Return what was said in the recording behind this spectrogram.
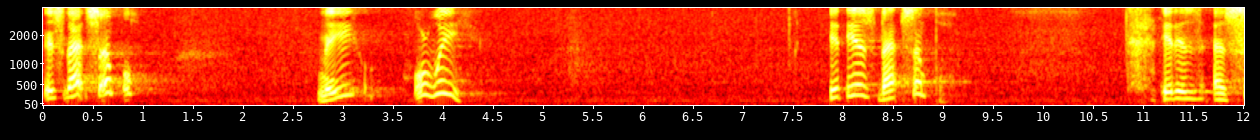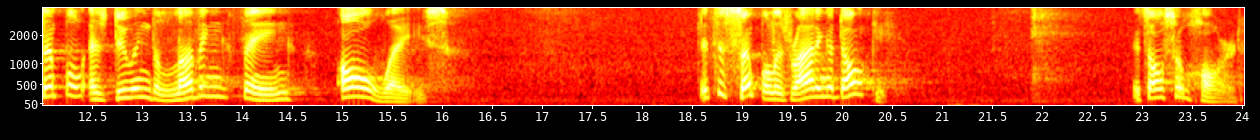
It's that simple. Me or we. It is that simple. It is as simple as doing the loving thing always. It's as simple as riding a donkey. It's also hard.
